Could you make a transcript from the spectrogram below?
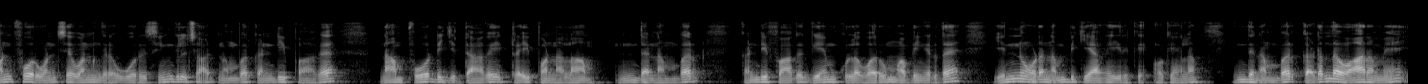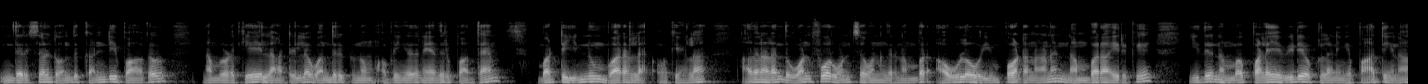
ஒன் ஃபோர் ஒன் செவனுங்கிற ஒரு சிங்கிள் ஷார்ட் நம்பர் கண்டிப்பாக நாம் ஃபோர் டிஜிட்டாக ட்ரை பண்ணலாம். இந்த நம்பர் கண்டிப்பாக கேம்குள்ளே வரும் அப்படிங்கிறத என்னோட நம்பிக்கையாக இருக்குது ஓகேங்களா? இந்த நம்பர் கடந்த வாரமே இந்த ரிசல்ட் வந்து வந்து கண்டிப்பாக நம்மளோட கேஎல் ஆற்றில் வந்திருக்கணும் அப்படிங்கிறத நான் எதிர்பார்த்தேன். பட் இன்னும் வரலை ஓகேங்களா? அதனால் இந்த ஒன் ஃபோர் ஒன் செவனுங்கிற நம்பர் அவ்வளோ இம்பார்ட்டண்ட்டான நம்பராக இருக்குது இது நம்ம பழைய வீடியோக்களை நீங்கள் பார்த்தீங்கன்னா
